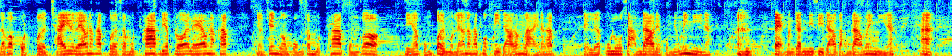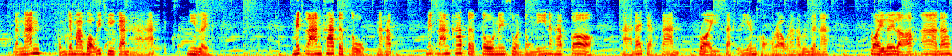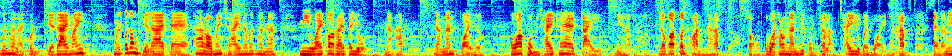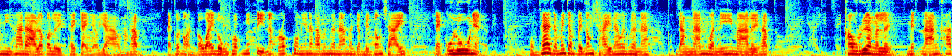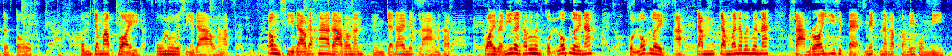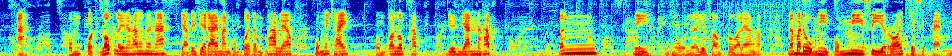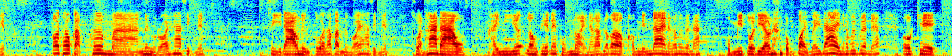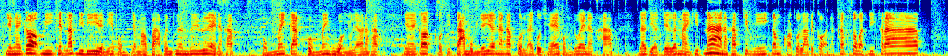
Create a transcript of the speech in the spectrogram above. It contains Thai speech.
แล้วก็กดเปิดใช้ไปแล้วนะครับ เปิดสมุดภาพเรียบร้อยแล้วนะครับ อย่างเช่นของผมสมุดภาพผมก็นี่ครับผมเปิดหมดแล้วนะครับ พวกสีดาวทั้งหลายนะครับ แต่เหลือกูรูสามดาวเนี่ยผมยังไม่มีนะแปลกเหมือนกันมีสีดาวสามดาวไม่มีนะอะดังนั้นผมจะมาบอกวิธีการหานี่เลย เม็ดล้างค่าเติบโตนะครับ เม็ดล้างค่าเติบโตในส่วนตรงนี้นะครับ ก็หาได้จากการปล่อยสัตว์เลี้ยงของเรานะครับเพื่อนๆนะปล่อยเลยเหรออ่าถ้าเพื่อนๆหลายคนเสียดายไหมมันก็ต้องเสียดายแต่ถ้าเราไม่ใช้นะเพื่อนๆนะมีไว้ก็ไร้ประโยชน์นะครับ ดังนั้นปล่อยเถอะ เพราะว่าผมใช้แค่ไก่เนี่ยครับ แล้วก็ต้นอ่อนนะครับสองตัวเท่านั้นที่ผมสลับใช้อยู่บ่อยๆนะครับ แต่ตอนนี้มี 5 ดาวแล้วก็เลยใช้ไก่ยาวๆนะครับ แต่ต้นอ่อนก็ไว้ลงพวกมิตินักรบพวกนี้นะครับเพื่อนๆนะมันจำเป็นต้องใช้ แต่กูรูเนี่ยผมแทบจะไม่จำเป็นต้องใช้นะเพื่อนๆนะ ดังนั้นวันนี้มาเลยครับ เข้าเรื่องกันเลย เม็ดล้างค่าเติบโต ผมจะมาปล่อยกูรูสีดาวนะครับ ต้องสีดาวและ 5 ดาวเท่านั้น ถึงจะได้เม็ดล้างนะครับ ปล่อยแบบนี้เลยครับเพื่อนๆกดลบเลยนะ กดลบเลยอะจำจำไว้นะเพื่อนๆนะ 328 เม็ดนะครับ ตอนนี้ผมมีอะผมกดลบเลยนะครับเพื่อนๆนะ อย่าไปเสียดายมันผมเปิดสมุดภาพแล้ว ผมไม่ใช้ ผมก็ลบครับ ยืนยันนะครับปึ้งนี่โอ้โหเหลืออยู่ 2 ตัวแล้วนะครับ แล้วมาดูนี่ผมมี 478 เม็ดก็เท่ากับเพิ่มมา 150 เม็ด4 ดาว 1 ตัวเท่ากับ 150 เม็ดส่วน 5 ดาว ใครมีเยอะลองเทสให้ผมหน่อยนะครับ แล้วก็คอมเมนต์ได้นะครับเพื่อนๆนะ ผมมีตัวเดียวนะ ผมปล่อยไม่ได้นะเพื่อนๆนะ โอเค ยังไงก็มีเคล็ดลับดีๆ แบบนี้ผมจะมาฝากเพื่อนๆเรื่อยๆนะครับ ผมไม่กักผมไม่ห่วงอยู่แล้วนะครับ ยังไงก็กดติดตามผมเยอะๆนะครับ กดไลค์กดแชร์ให้ผมด้วยนะครับ แล้วเดี๋ยวเจอกันใหม่คลิปหน้านะครับ คลิปนี้ต้องขอตัวลาไปก่อนนะครับ สวัสดีครับ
